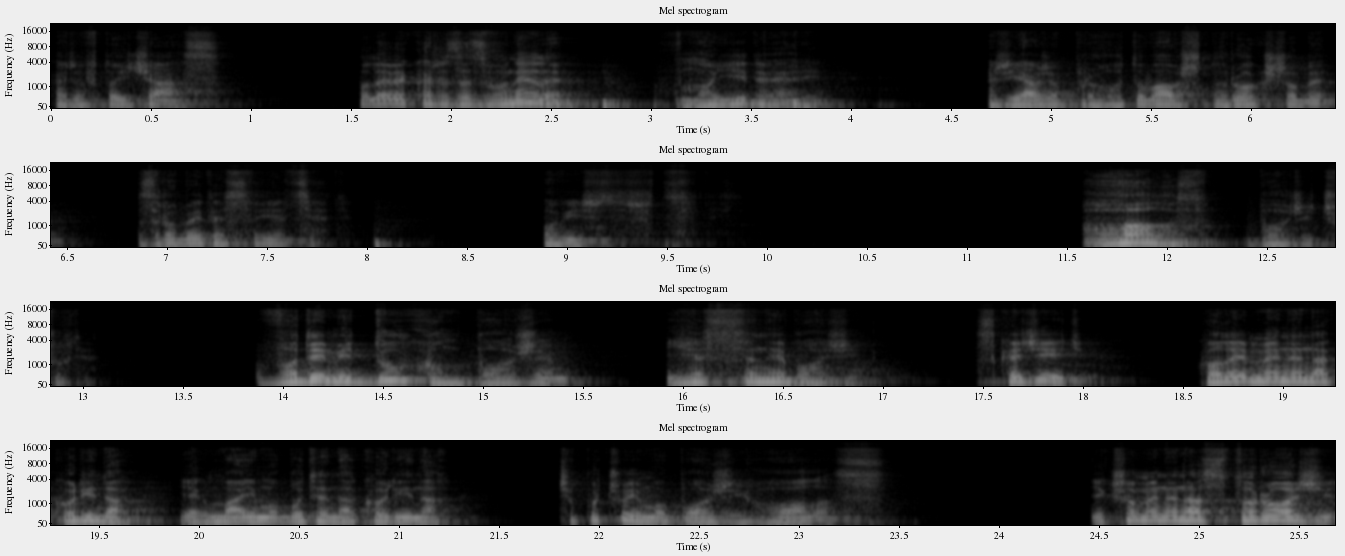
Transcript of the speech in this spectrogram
Каже, в той час, коли ви, каже, задзвонили в мої двері, каже, я вже приготував шнурок, щоб зробити суєцид. Повіситись. Голос Божий чути. Водим і Духом Божим є сини Божі. Скажіть, коли ми не на колінах, як маємо бути на колінах, чи почуємо Божий голос? Якщо ми не насторожі,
